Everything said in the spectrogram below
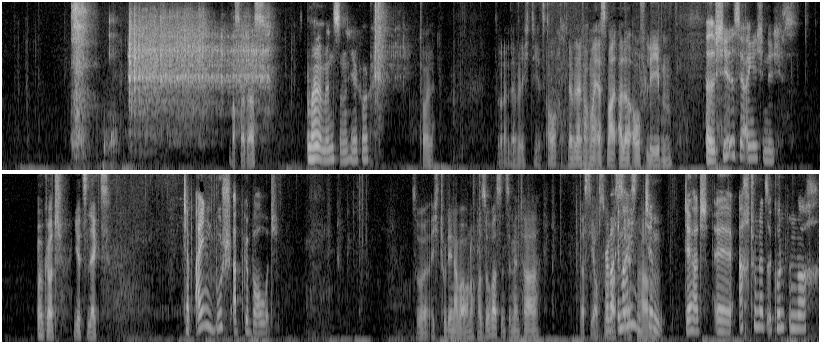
Was war das? Meine Münzen, hier guck. Toll. So, dann level ich die jetzt auch. Ich level einfach mal erstmal alle auf Leben. Also hier ist ja eigentlich nichts. Oh Gott, jetzt leckt's. Ich habe einen Busch abgebaut. So, ich tue denen aber auch noch mal sowas ins Inventar, dass die auch sowas Aber zu immerhin, essen haben. Tim, der hat äh, 800 Sekunden noch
